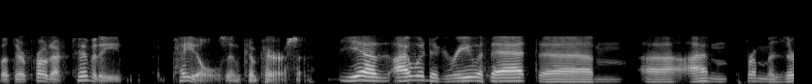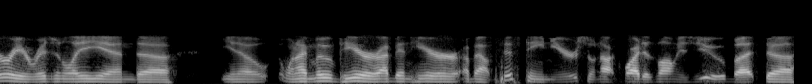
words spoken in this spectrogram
but their productivity pales in comparison. Yeah, I would agree with that. Um, uh, I'm from Missouri originally, and uh, you know, when I moved here, I've been here about 15 years, so not quite as long as you, but uh,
